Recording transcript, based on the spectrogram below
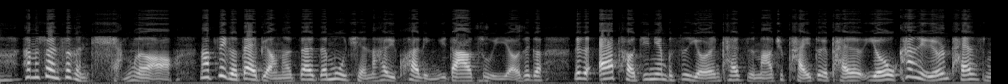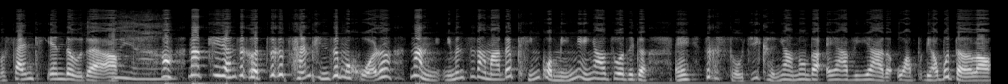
他们算是很强了啊。那这个代表呢，在在目前呢，还有一块领域大家注意哦。这个那个 Apple 今天不是有人开始吗？去排队排了有，我看有人排了什么三天，对不对啊？对呀。啊，那既然这个这个产品这么火热，那你你们知道吗？那苹果明年要做这个，哎，这个手机可能要弄到 AR VR 的，哇，了不得喽。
